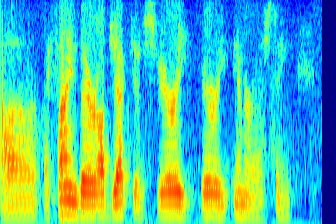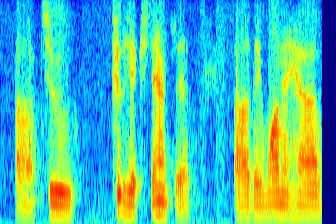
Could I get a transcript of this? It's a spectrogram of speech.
Uh, I find their objectives very, very interesting uh, to to the extent that uh, they want to have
